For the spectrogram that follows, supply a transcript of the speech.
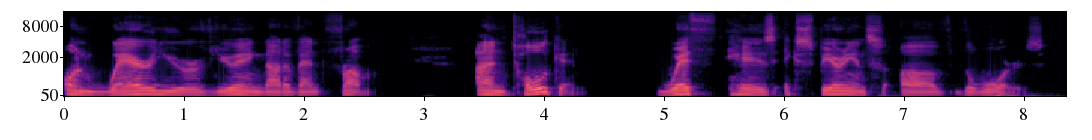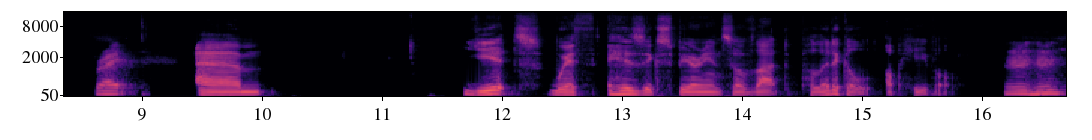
on where you're viewing that event from. And Tolkien, with his experience of the wars, right? Um, Yeats, with his experience of that political upheaval, mm-hmm.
